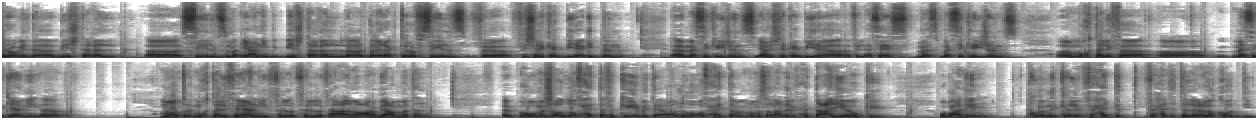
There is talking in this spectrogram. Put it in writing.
الراجل ده بيشتغل sales يعني بيشتغل director of sales في شركة كبيرة جدا. آه، ماسك regions يعني شركة كبيرة في الأساس. ماس- ماسك regions مختلفة آه، ماسك يعني آه، مناطق مختلفة يعني في في العالم العربي عامة. هو ما شاء الله في حتة في ال career بتاعه إن هو في حتة اللهم صل على النبي في حتة عالية okay؟ وبعدين كنا بنتكلم في حتة في حتة العلاقات دي.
